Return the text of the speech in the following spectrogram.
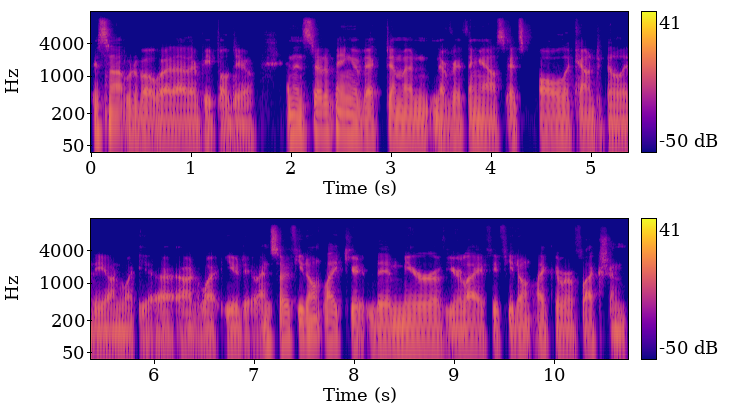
it's not about what other people do. And instead of being a victim and everything else, it's all accountability on what you uh, on what you do. And so if you don't like your the mirror of your life, if you don't like the reflection,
